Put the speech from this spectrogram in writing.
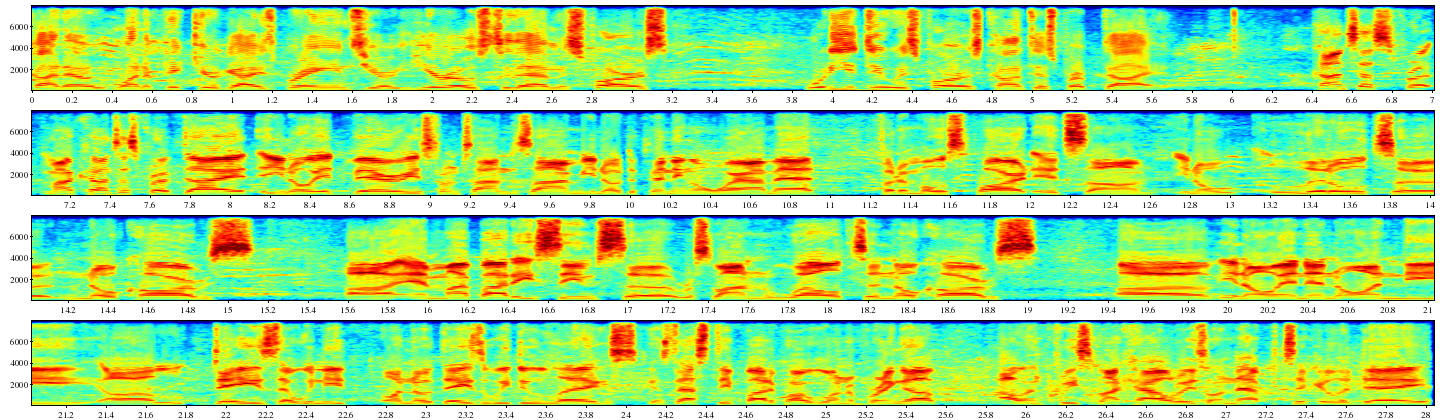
kind of want to pick your guys' brains, your heroes to them as far as what do you do as far as contest prep diet? Contest prep, my contest prep diet, you know, it varies from time to time, you know, depending on where I'm at. For the most part, it's, um, you know, little to no carbs. Uh, and my body seems to respond well to no carbs. Uh, you know, and then on the uh, days that we need, on the days that we do legs, because that's the body part we want to bring up, I'll increase my calories on that particular day.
